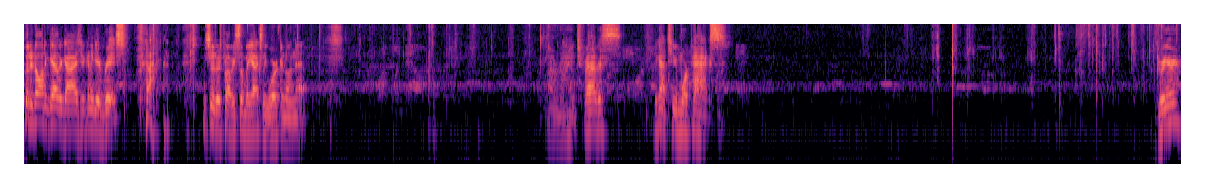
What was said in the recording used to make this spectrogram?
Put it all together, guys. You're going to get rich. I'm sure there's probably somebody actually working on that. Alright, Travis. We got two more packs. Grier.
